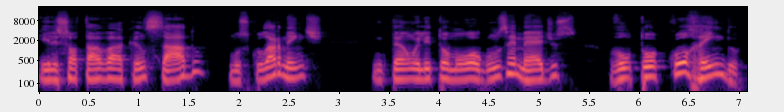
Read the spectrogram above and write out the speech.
Ele só estava cansado muscularmente, então ele tomou alguns remédios, voltou correndo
